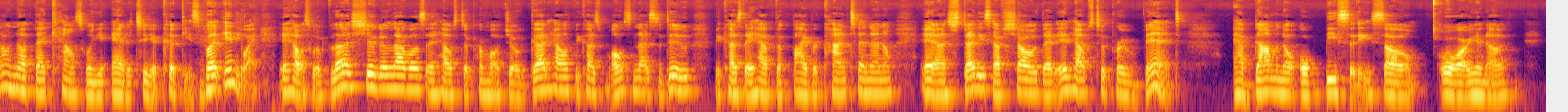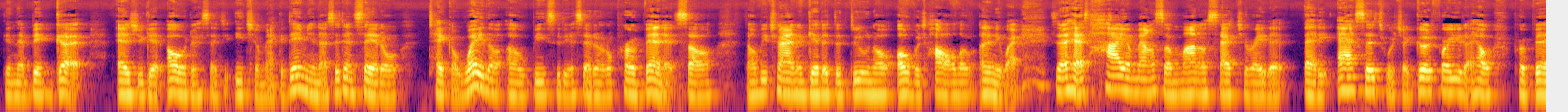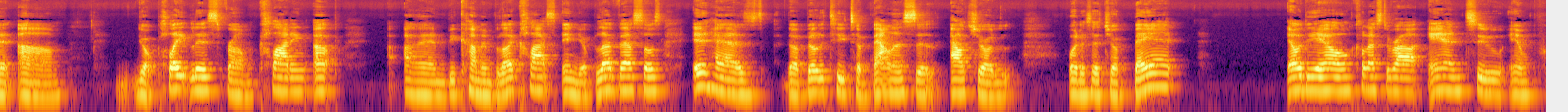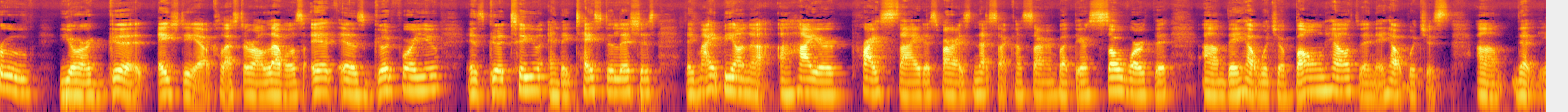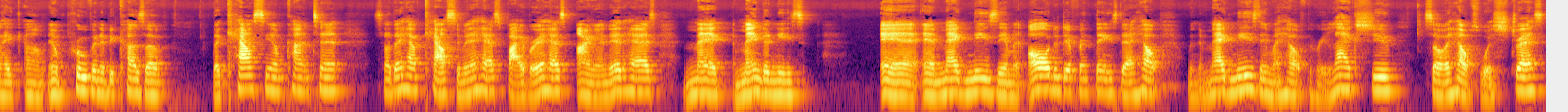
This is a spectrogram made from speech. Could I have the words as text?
I don't know if that counts when you add it to your cookies, but anyway, it helps with blood sugar levels. It helps to promote your gut health because most nuts do because they have the fiber content in them. And studies have showed that it helps to prevent abdominal obesity. So, or, you know, getting that big gut as you get older. So you eat your macadamia nuts. It didn't say it'll take away the obesity. It said it'll prevent it. So, don't be trying to get it to do no overhaul. Anyway, so it has high amounts of monosaturated fatty acids, which are good for you to help prevent um, your platelets from clotting up and becoming blood clots in your blood vessels. It has the ability to balance out your, what is it, your bad LDL cholesterol and to improve your good HDL cholesterol levels. It is good for you, it's good to you, and they taste delicious. They might be on a, a higher price side as far as nuts are concerned, but they're so worth it. Um, they help with your bone health and they help with your um, that like um, improving it because of the calcium content. So they have calcium, it has fiber, it has iron, it has mag- manganese and, and magnesium and all the different things that help. When the magnesium will help to relax you, so it helps with stress.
